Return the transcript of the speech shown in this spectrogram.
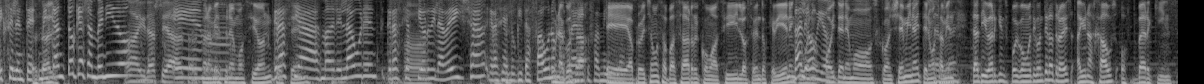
Excelente. Total. Me encantó que hayan venido. Ay, gracias. Em, Para mí es una emoción. Gracias, Madre Laurent. Gracias. Fiordi la Bella. Gracias, Luquita Fauno, Una por traer cosa, a tu familia. eh, aprovechamos a pasar como así los eventos que vienen. que, Dale, bueno, obvio. Hoy tenemos con Gemini, tenemos Gemini. también Tati Berkins, porque como te conté la otra vez, hay una House of Berkins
